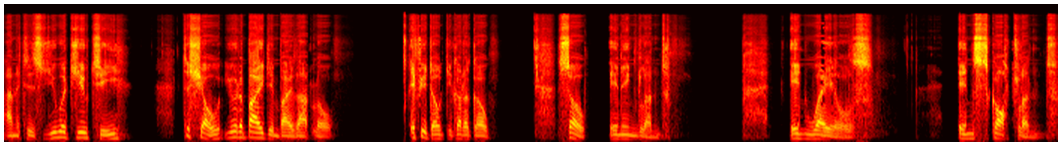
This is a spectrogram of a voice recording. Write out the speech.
and it is your duty to show you're abiding by that law. If you don't, you got to go. So, in England, in Wales, in Scotland,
